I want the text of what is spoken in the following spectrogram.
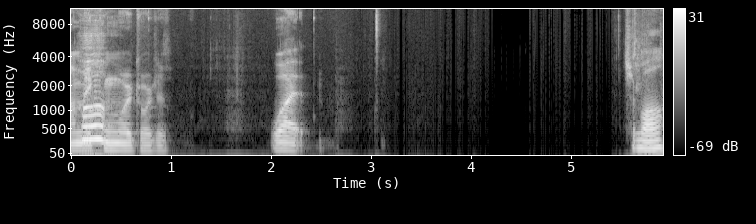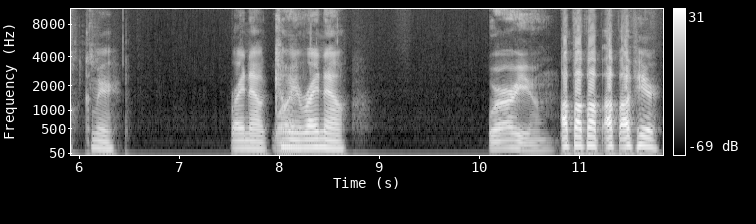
I'm making more torches. What? Jamal, come here. Right now. Come What? here right now. Where are you? Up, up, up, up, up here.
